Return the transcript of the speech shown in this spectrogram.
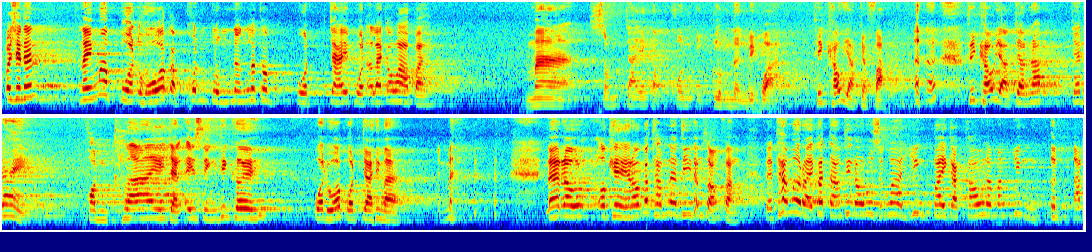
เพราะฉะนั้นในเมื่อปวดหัวกับคนกลุ่มหนึ่งแล้วก็ปวดใจปวดอะไรก็ว่าไป มาสนใจกับคนอีกกลุ่มหนึ่งดีกว่า ที่เขาอยากจะฟังที่เขาอยากจะรับจะได้ผ่อนคลายจากไอ้สิ่งที่เคยปวดหัวปวดใจมาเห็นไหมนะเราโอเค เราก็ทำหน้าที่ทั้งสองฝั่ง แต่ถ้าเมื่อไหร่ก็ตามที่เรารู้สึกว่ายิ่งไปกับเขาแล้วมันยิ่งอึดอัด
